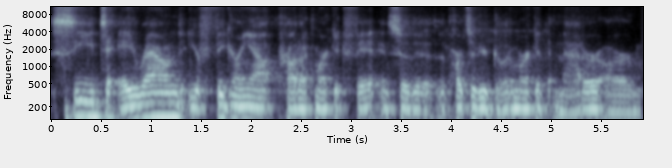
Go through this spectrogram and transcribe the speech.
seed to a round you're figuring out product market fit. And so the, the parts of your go to market that matter are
